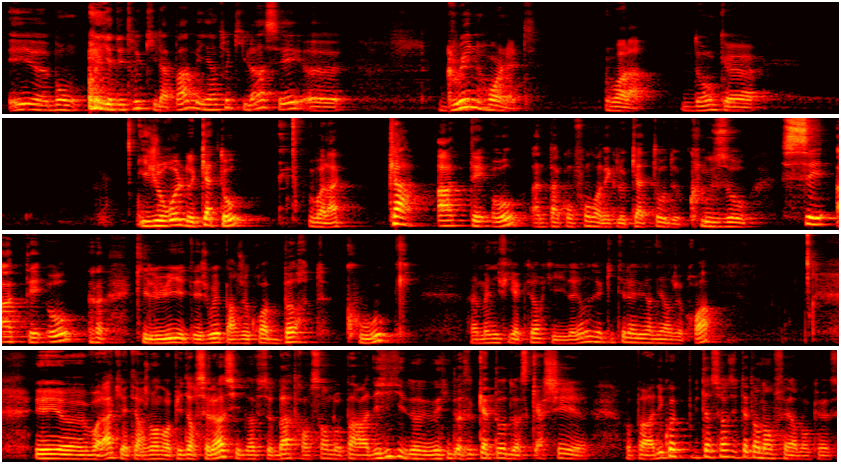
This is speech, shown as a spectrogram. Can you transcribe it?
Et euh, bon, il y a des trucs qu'il a pas, mais il y a un truc qu'il a, c'est Green Hornet. Voilà. Donc, il joue le rôle de Kato. Voilà. K a-T-O, à ne pas confondre avec le Cato de Clouseau, C-A-T-O, qui lui était joué par, je crois, Burt Cook, un magnifique acteur qui d'ailleurs nous a quitté l'année dernière, je crois. Et euh, voilà, qui a été rejoindre Peter Sellers, ils doivent se battre ensemble au paradis, il Cato doit se cacher euh, au paradis. Quoi Peter Sellers est peut-être en enfer, donc euh,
